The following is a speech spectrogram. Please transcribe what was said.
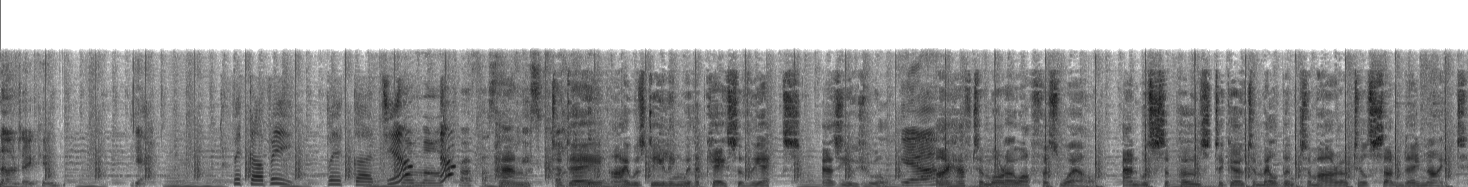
No, I'm joking. Yeah. Pikachu, Pikachu. One mile per hour faster Han, today I was dealing with a case of the X, as usual. Yeah? I have tomorrow off as well, and was supposed to go to Melbourne tomorrow till Sunday night.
